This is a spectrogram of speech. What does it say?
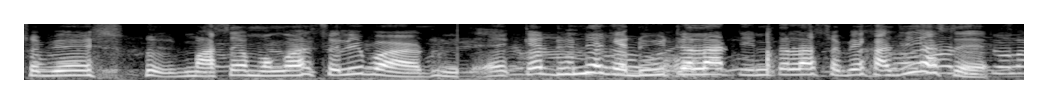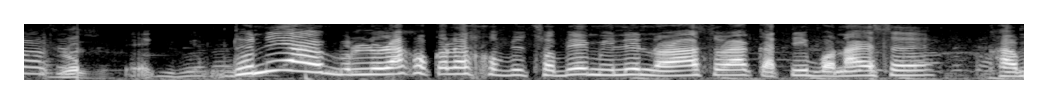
চবেই মাছে মঙহে চলিব আৰু। একে ধুনীয়াকৈ দুই তেলা তিনি তেলা চবেই সাজি আছে। ধুনীয়া ল'ৰাসকলে চবে- চবেই মিলি নৰা চৰা কাটি বনাইছে। খাম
